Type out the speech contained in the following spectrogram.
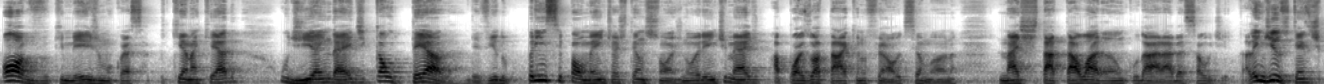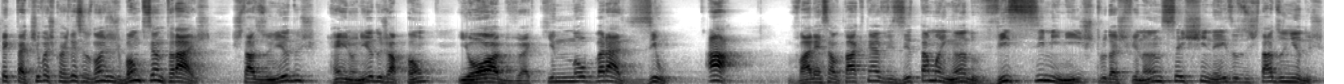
Óbvio que, mesmo com essa pequena queda, o dia ainda é de cautela, devido principalmente às tensões no Oriente Médio após o ataque no final de semana na estatal Aramco da Arábia Saudita. Além disso, tem as expectativas com as decisões dos bancos centrais, Estados Unidos, Reino Unido, Japão e, óbvio, aqui no Brasil. Ah, vale ressaltar que tem a visita amanhã do vice-ministro das Finanças chinês aos Estados Unidos,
